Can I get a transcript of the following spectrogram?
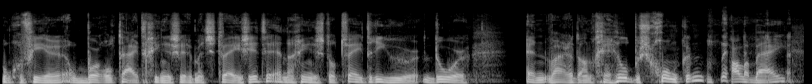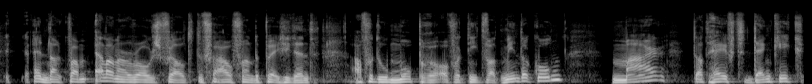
ongeveer op borreltijd gingen ze met z'n tweeën zitten. En dan gingen ze tot twee, drie uur door. En waren dan geheel beschonken, allebei. ja. En dan kwam Eleanor Roosevelt, de vrouw van de president, af en toe mopperen of het niet wat minder kon. Maar dat heeft, denk ik,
